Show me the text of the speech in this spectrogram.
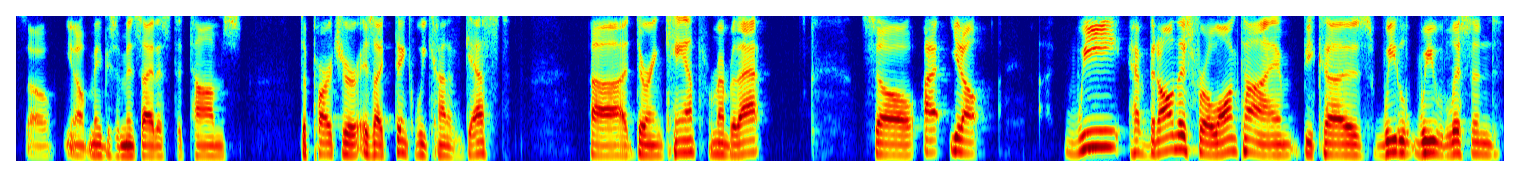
So, you know, maybe some insight as to Tom's departure is, I think we kind of guessed uh, during camp. Remember that? So I, you know, we have been on this for a long time because we we listened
